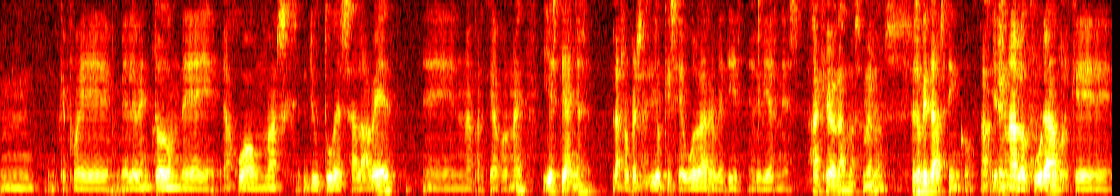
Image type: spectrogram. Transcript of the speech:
mm, que fue el evento donde han jugado más youtubers a la vez eh, en una partida de Fortnite, y este año la sorpresa ha sido que se vuelve a repetir el viernes. ¿A qué hora, más o menos? Eso empieza a las 5, A las y es una locura porque,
